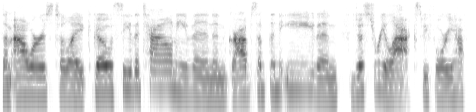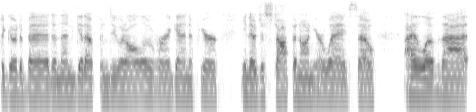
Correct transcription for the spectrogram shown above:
some hours to like go see the town even and grab something to eat and just relax before you have to go to bed and then get up and do it all over again if you're, you know, just stopping on your way. So I love that.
